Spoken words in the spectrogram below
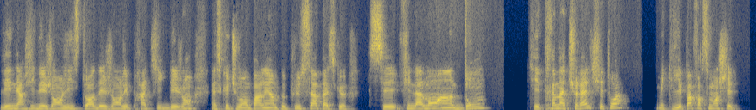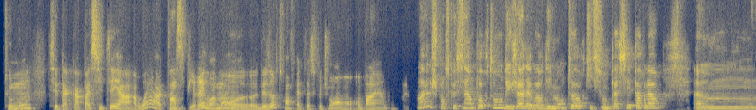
l'énergie des gens, l'histoire des gens, les pratiques des gens. Est-ce que tu vas en parler un peu plus ça? Parce que c'est finalement un don qui est très naturel chez toi, mais qui n'est pas forcément chez tout le monde, c'est ta capacité à ouais à t'inspirer vraiment euh, des autres en fait. Est-ce que tu vas en, parler un peu? Ouais, je pense que c'est important déjà d'avoir des mentors qui sont passés par là. Euh,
